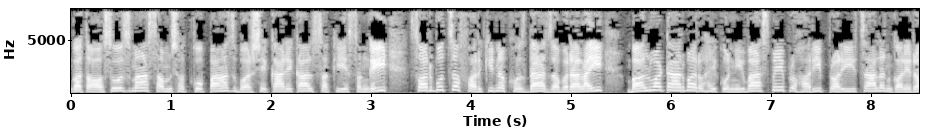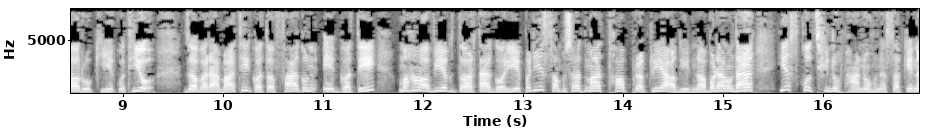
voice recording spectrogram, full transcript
गत असोजमा संसदको पाँच वर्षे कार्यकाल सकिएसँगै सर्वोच्च फर्किन खोज्दा जबरालाई बालुवाटारमा रहेको निवासमै प्रहरी परिचालन गरेर रोकिएको थियो। जबरामाथि गत फागुन एक गते महाअभियोग दर्ता गरिए पनि संसदमा थप प्रक्रिया अघि नबढ़ाउँदा यसको छिनोफानो हुन सकेन।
